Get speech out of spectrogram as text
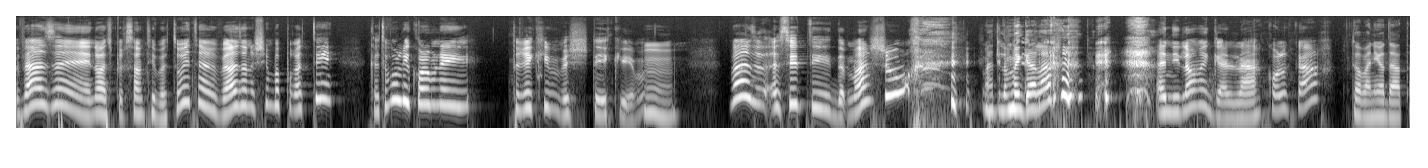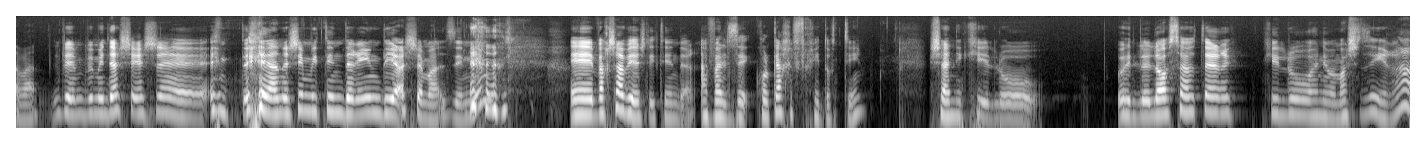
ואז, אה, לא יודעת, פרסמתי בטוויטר, ואז אנשים בפרטי כתבו לי כל מיני טריקים ושטיקים. Mm. ואז עשיתי משהו, את לא מגלה? אני לא מגלה כל כך, טוב, אני יודעת, אבל. במידה שיש אה, אנשים מטינדר אינדיה שמאזינים. אה, ועכשיו יש לי טינדר, אבל זה כל כך הפחיד אותי, שאני כאילו לא עושה יותר, כאילו, אני ממש זהירה.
